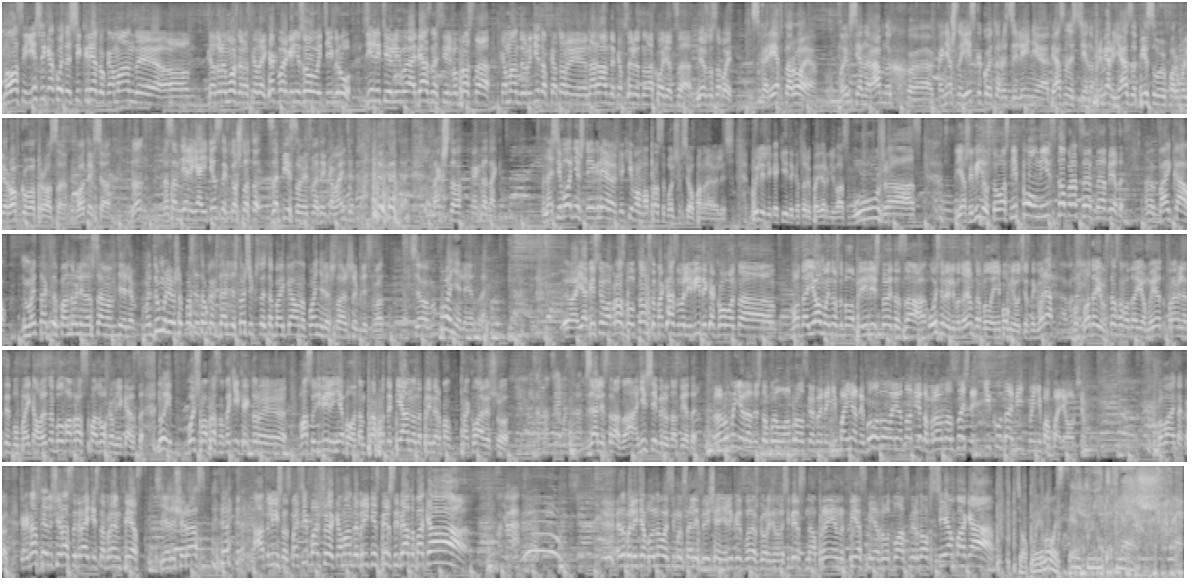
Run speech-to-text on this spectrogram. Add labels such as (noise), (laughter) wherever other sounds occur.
Молодцы. Есть ли какой-то секрет у команды, э, который можно рассказать? Как вы организовываете игру? Делите ли вы обязанности или вы просто команда эрудитов, которые на равных абсолютно находятся между собой? Скорее второе. Мы все на равных. Э, Конечно, есть какое-то разделение обязанностей. Например, я записываю формулировку вопроса. Вот и все. Но на самом деле я единственный, кто что-то записывает в этой команде. (laughs) Так что, как-то так. На сегодняшней игре какие вам вопросы больше всего понравились? Были ли какие-то, которые повергли вас в ужас? Я же видел, что у вас не полные, не стопроцентные ответы. Э, Байкал. Мы так тупанули на самом деле. Мы думали уже после того, как сдали листочек, что это Байкал, но поняли, что ошиблись. Вот. Все, мы поняли это. Э, Я объясню, вопрос был в том, что показывали виды какого-то водоема, и нужно было определить, что это за озеро или водоем это было, я не помню, вот честно говоря. водоем. Что за водоем? И это правильный ответ был Байкал. Это был вопрос с подвохом, мне кажется. Ну и больше вопросов таких, которые вас удивили, не было. Там про фортепиано, например, про клавишу. Взяли сразу. А, они все берут ответы. Про Румынию разве что был вопрос какой-то непонятный. Было два варианта ответов равнозначные, и куда бить мы не попали, в общем. Бывает такое. Когда в следующий раз собираетесь на Брендфест? В следующий раз. (laughs) Отлично, спасибо большое, команда Бритни Спирс. Ребята, пока! Это были теплые новости. Мы в столице вещания Liquid Flash в городе Новосибирск на Brain Fest. Меня зовут Влад Смирнов. Всем пока! Теплые новости. Liquid Flash.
